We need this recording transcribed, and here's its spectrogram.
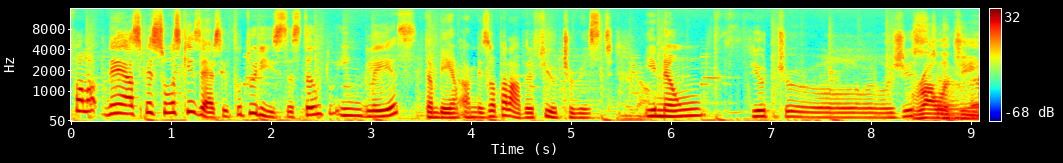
fala, né, as pessoas que exercem futuristas, tanto em inglês, também é a mesma palavra, futurist, e não futurologist. Rology.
